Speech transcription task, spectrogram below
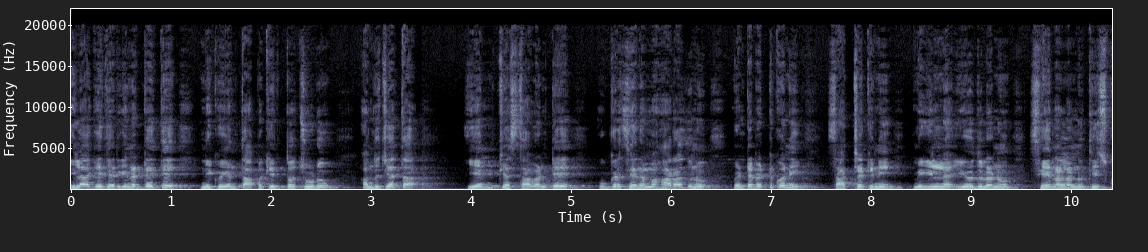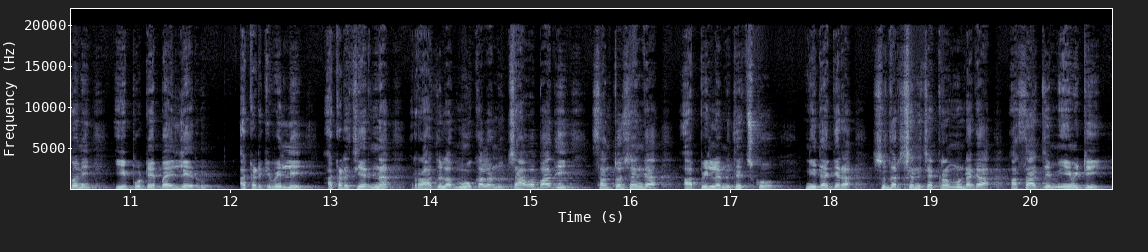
ఇలాగే జరిగినట్టయితే నీకు ఎంత అపకీర్తో చూడు. అందుచేత ఏం చేస్తావంటే ఉగ్రసేన మహారాజును వెంటబెట్టుకొని సాత్యకిని మిగిలిన యోధులను సేనలను తీసుకొని ఈ పూటే బయలుదేరు. అక్కడికి వెళ్ళి అక్కడ చేరిన రాజుల మూకలను చావబాది సంతోషంగా ఆ పిల్లను తెచ్చుకో. నీ దగ్గర సుదర్శన చక్రం ఉండగా అసాధ్యం ఏమిటి?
